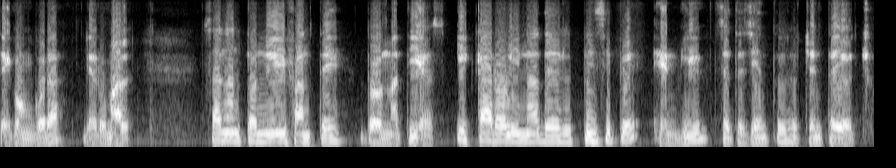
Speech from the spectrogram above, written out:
de Góngora y Arumal, San Antonio Infante, Don Matías y Carolina del Príncipe en 1788.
